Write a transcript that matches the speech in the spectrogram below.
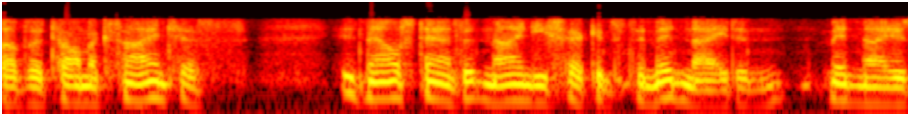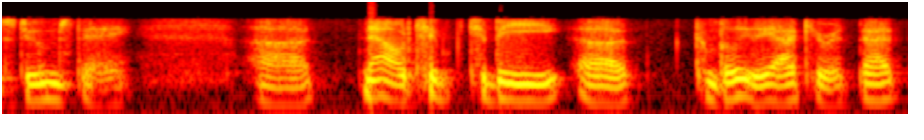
of Atomic Scientists, it now stands at 90 seconds to midnight, and midnight is doomsday. Uh, now, to, to be uh, completely accurate, that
